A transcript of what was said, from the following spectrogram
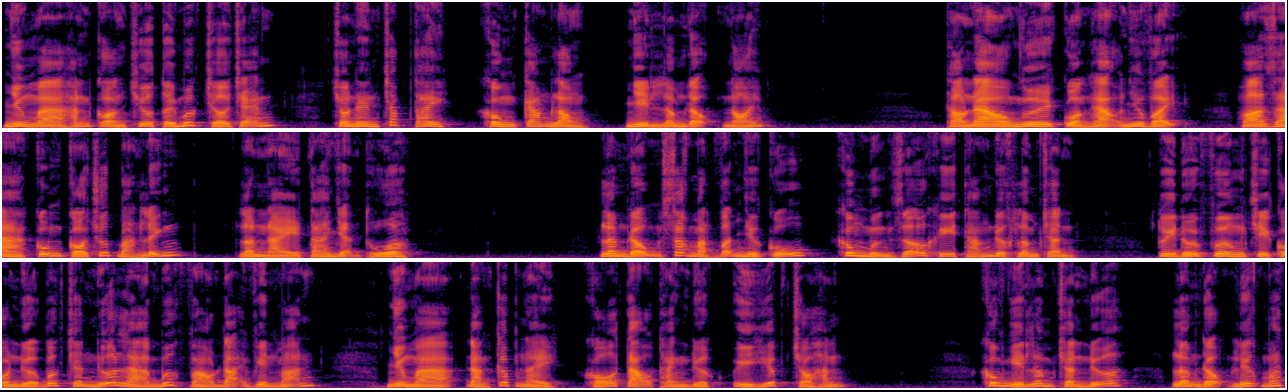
Nhưng mà hắn còn chưa tới mức trơ chẽn, cho nên chắp tay, không cam lòng, nhìn Lâm Động nói. Thảo nào ngươi cuồng ngạo như vậy, hóa ra cũng có chút bản lĩnh, lần này ta nhận thua. Lâm Động sắc mặt vẫn như cũ, không mừng rỡ khi thắng được Lâm Trần. Tuy đối phương chỉ còn nửa bước chân nữa là bước vào đại viên mãn, nhưng mà đẳng cấp này khó tạo thành được uy hiếp cho hắn. Không nhìn Lâm Trần nữa, Lâm Động liếc mắt,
